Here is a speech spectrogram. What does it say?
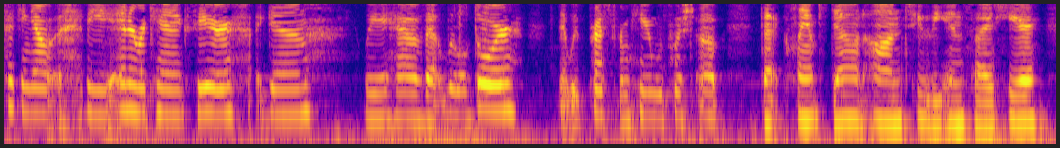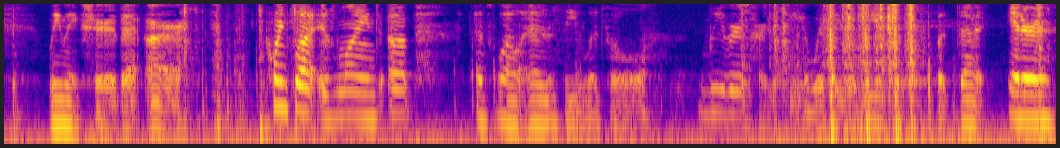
Checking out the inner mechanics here again. We have that little door that we pressed from here, we pushed up, that clamps down onto the inside here. We make sure that our coin slot is lined up as well as the little levers, hard to see with the release, but that inner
